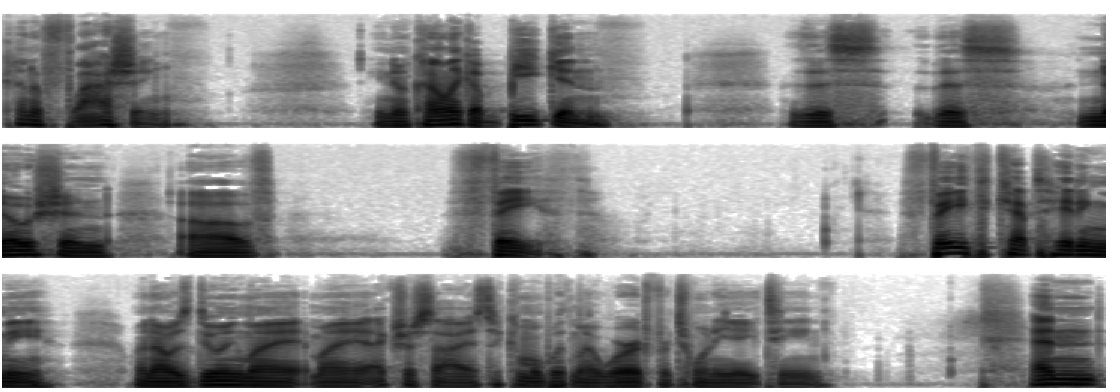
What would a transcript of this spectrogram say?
kind of flashing, you know, kind of like a beacon, this this notion of faith. Faith kept hitting me when I was doing my my exercise to come up with my word for 2018. And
